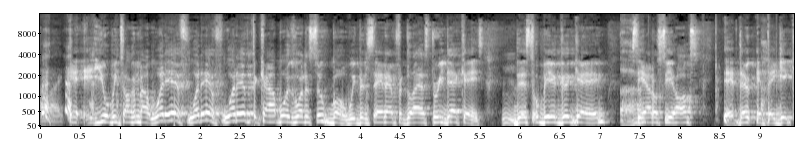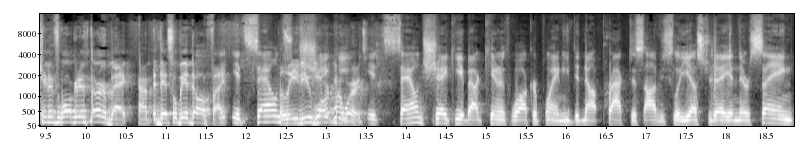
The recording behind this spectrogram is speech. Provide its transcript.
All right. It- it- You'll be talking about what if, what if, what if the Cowboys won the Super Bowl? We've been saying that for the last three decades. Hmm. This will be a good game. Uh-huh. Seattle Seahawks. If, they're- if they get Kenneth Walker, their third back, um, this will be a dogfight. It sounds Believe you, shaky. mark my words. It sounds shaky about Kenneth Walker playing. He did not practice, obviously, yesterday, and they're saying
